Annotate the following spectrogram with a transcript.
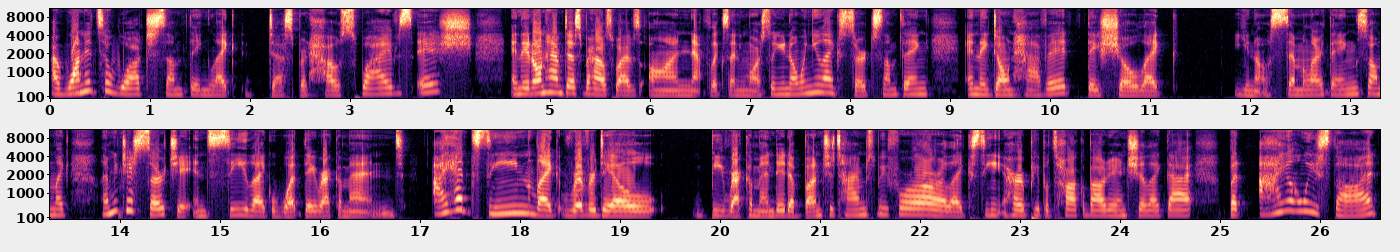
I wanted to watch something like Desperate Housewives ish. And they don't have Desperate Housewives on Netflix anymore. So, you know, when you like search something and they don't have it, they show like, you know, similar things. So I'm like, let me just search it and see like what they recommend. I had seen like Riverdale be recommended a bunch of times before or like seen heard people talk about it and shit like that. But I always thought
